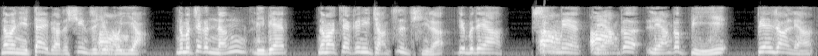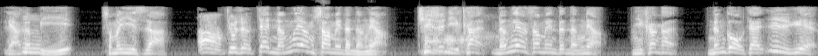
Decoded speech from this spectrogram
那么你代表的性质就不一样。那么这个能里边，那么再跟你讲字体了，对不对啊？上面哦两个、两个笔，边上两两个嗯笔，什么意思啊？啊，就是在能量上面的能量。其实你看哦能量上面的能量，你看看能够在日月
